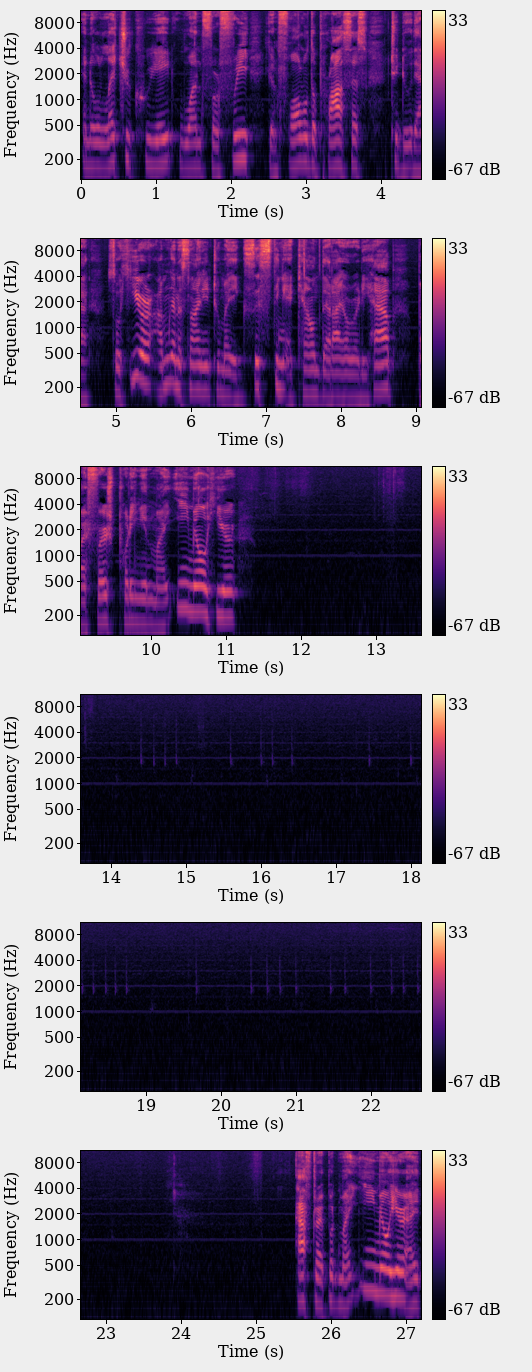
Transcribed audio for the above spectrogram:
and it will let you create one for free. You can follow the process to do that. So here i'm going to sign into my existing account that i already have by first putting in my email here after I put my email here, I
